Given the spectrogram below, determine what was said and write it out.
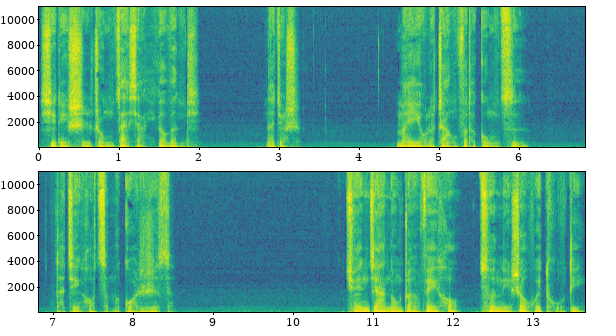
心里始终在想一个问题，那就是。没有了丈夫的工资，她今后怎么过日子？全家农转非后，村里收回土地，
